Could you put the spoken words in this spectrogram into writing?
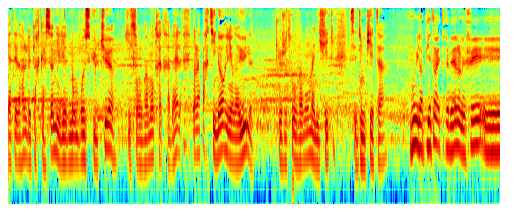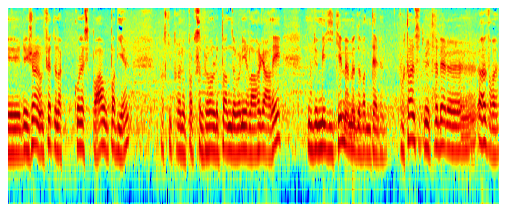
cathédrale de Carcassonne, il y a de nombreuses sculptures qui sont vraiment très très belles. Dans la partie nord, il y en a une que je trouve vraiment magnifique. C'est une Pietà. Oui, la Pietà est très belle en effet, et les gens en fait ne la connaissent pas ou pas bien, parce qu'ils prennent pas tout simplement le temps de venir la regarder ou de méditer même devant elle. Pourtant, c'est une très belle euh, œuvre,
